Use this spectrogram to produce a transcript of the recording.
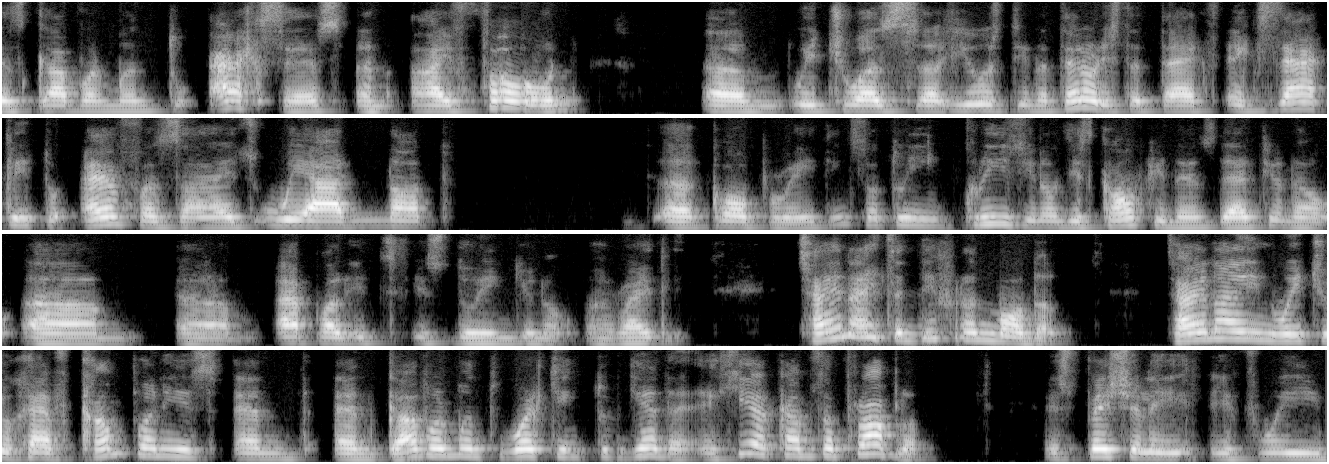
US government to access an iPhone, um, which was uh, used in a terrorist attack, exactly to emphasize we are not uh, cooperating. So to increase, you know, this confidence that, you know, um, um, Apple is, is doing, you know, uh, rightly. China is a different model. China in which you have companies and, and government working together. And here comes the problem especially if we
